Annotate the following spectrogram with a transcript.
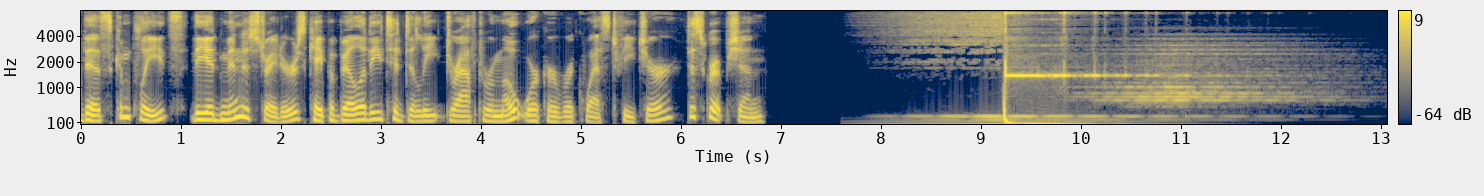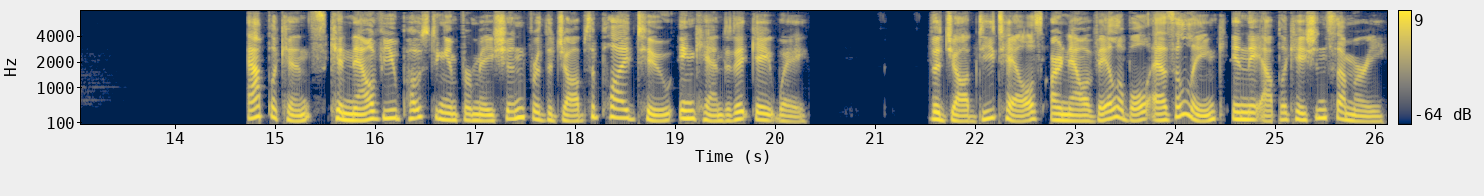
This completes the administrator's capability to delete draft remote worker request feature description. Applicants can now view posting information for the jobs applied to in Candidate Gateway. The job details are now available as a link in the application summary.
